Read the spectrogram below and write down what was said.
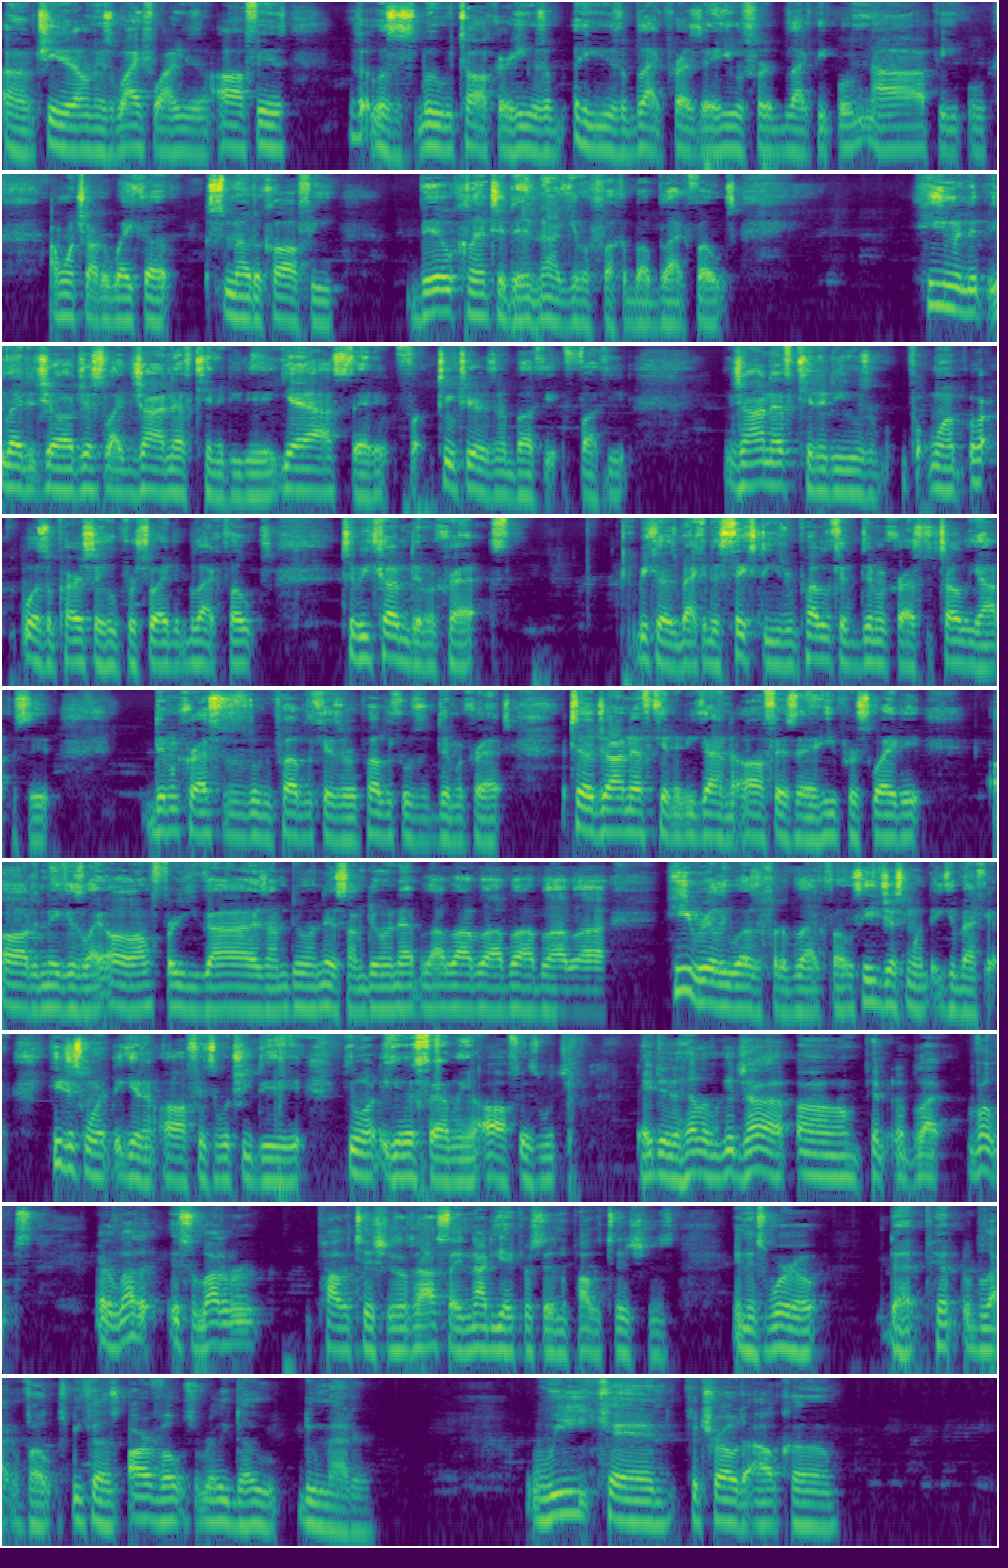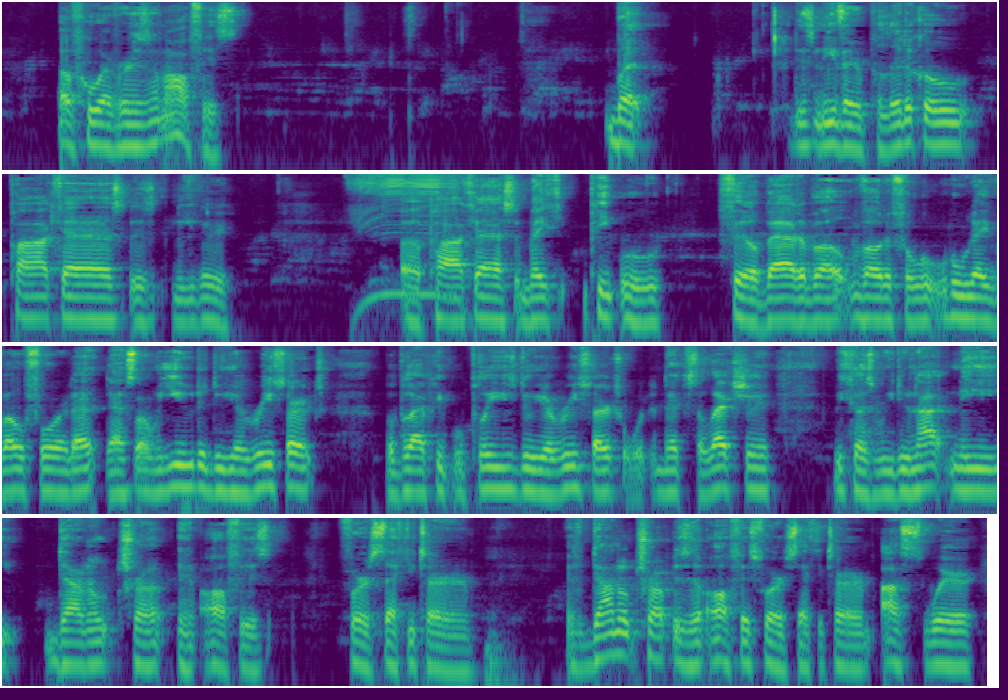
um, cheated on his wife while he was in office, was a smooth talker. He was a he was a black president. He was for the black people. Nah, people, I want y'all to wake up, smell the coffee Bill Clinton did not give a fuck about black folks. He manipulated y'all just like John F. Kennedy did. Yeah, I said it. Two tears in a bucket. Fuck it. John F. Kennedy was one was a person who persuaded black folks to become Democrats because back in the '60s, Republicans and Democrats were totally opposite. Democrats was the Republicans, and Republicans was the Democrats. Until John F. Kennedy got into office and he persuaded all the niggas like, oh, I'm for you guys. I'm doing this. I'm doing that. Blah, blah, blah, blah, blah, blah. He really wasn't for the black folks. He just wanted to get back. In, he just wanted to get an office, which he did. He wanted to get his family an office, which they did a hell of a good job um, pimping the black votes. There's a lot of it's a lot of politicians. I say 98 percent of the politicians in this world that pimp the black votes because our votes really do do matter. We can control the outcome of whoever is in office. But this neither political podcast, this neither a podcast to make people feel bad about voting for who they vote for. That that's on you to do your research. But black people, please do your research with the next election because we do not need Donald Trump in office for a second term. If Donald Trump is in office for a second term, I swear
